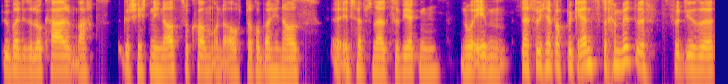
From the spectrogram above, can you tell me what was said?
über diese Lokalmachtsgeschichten hinauszukommen und auch darüber hinaus äh, international zu wirken. Nur eben natürlich einfach begrenztere Mittel für diese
